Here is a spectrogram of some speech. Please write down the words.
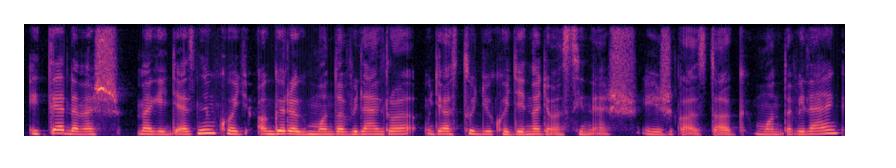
Itt érdemes megjegyeznünk, hogy a görög mondavilágról ugye azt tudjuk, hogy egy nagyon színes és gazdag mondavilág,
